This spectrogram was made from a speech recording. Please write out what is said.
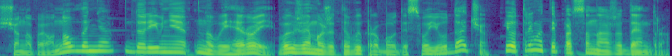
що нове оновлення дорівнює нові герої. Ви вже можете випробувати свою удачу і отримати персонажа Дендро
